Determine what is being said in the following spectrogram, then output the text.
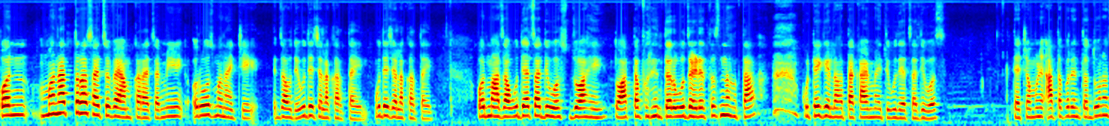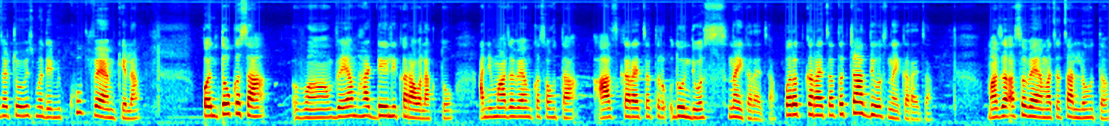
पण मनात तर असायचं व्यायाम करायचा. मी रोज म्हणायचे जाऊ दे उद्याच्याला करता येईल उद्याच्याला करता येईल. पण माझा उद्याचा दिवस जो आहे तो आत्तापर्यंत उजळतच नव्हता. कुठे गेला होता काय माहिती उद्याचा दिवस. त्याच्यामुळे आतापर्यंत दोन हजार चोवीसमध्ये मी खूप व्यायाम केला. पण तो कसा व- व्यायाम हा डेली करावा लागतो. आणि माझा व्यायाम कसा होता आज करायचा तर दोन दिवस नाही करायचा. परत करायचा तर चार दिवस नाही करायचा. माझं असं व्यायामाचं चाललं होतं.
